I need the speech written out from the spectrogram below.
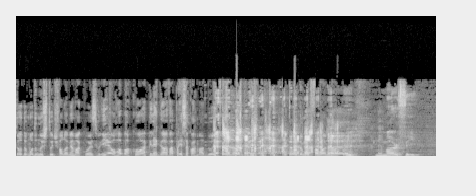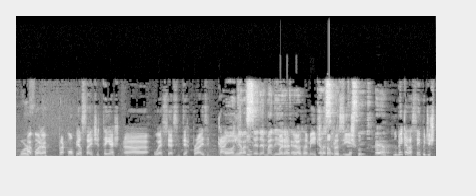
todo mundo no estúdio falou a mesma coisa. E o Robocop, legal, vai aparecer com a armadura? Eu falei, não. Todo mundo falou a mesma coisa. Murphy. Morphe. Agora, pra compensar, a gente tem a, a- o SS Enterprise caindo aquela cena é maneira, cara. maravilhosamente em Aquela São do Francisco. cacete. É. Tudo bem que ela sempre. dest-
